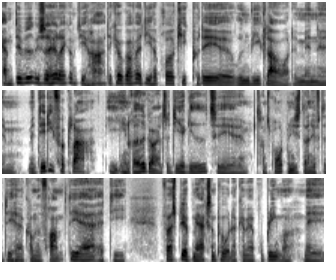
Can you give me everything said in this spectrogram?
Jamen, det ved vi så heller ikke, om de har. Det kan jo godt være, at de har prøvet at kigge på det, øh, uden vi er klar over det. Men, øh, men det, de forklarer i en redegørelse, de har givet til øh, transportministeren, efter det her er kommet frem, det er, at de først bliver opmærksom på, at der kan være problemer med,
